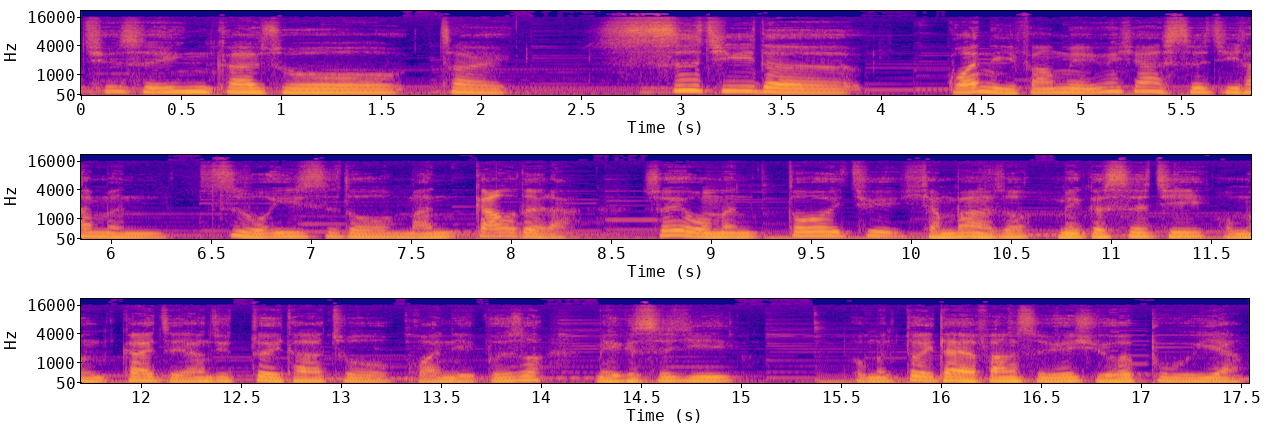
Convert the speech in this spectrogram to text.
其实应该说在司机的管理方面，因为现在司机他们自我意识都蛮高的啦。所以，我们都会去想办法说，每个司机我们该怎样去对他做管理。不是说每个司机我们对待的方式也许会不一样，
